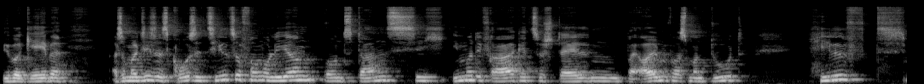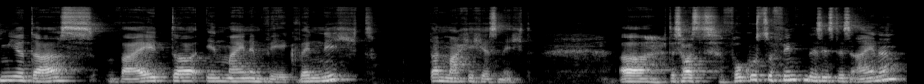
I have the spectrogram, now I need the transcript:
übergebe. Also mal dieses große Ziel zu formulieren und dann sich immer die Frage zu stellen, bei allem, was man tut, hilft mir das weiter in meinem Weg? Wenn nicht, dann mache ich es nicht. Äh, das heißt, Fokus zu finden, das ist das eine.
